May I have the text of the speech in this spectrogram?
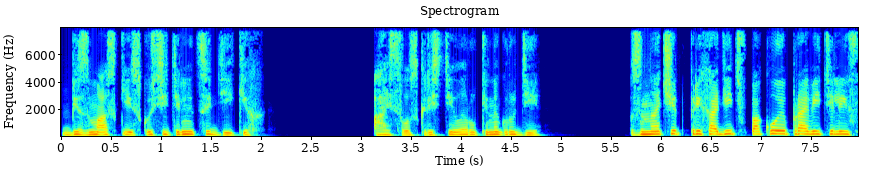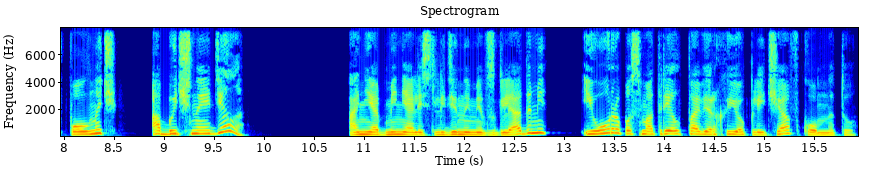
без маски искусительницы диких. Айсла скрестила руки на груди. Значит, приходить в покои правителей в полночь — обычное дело? Они обменялись ледяными взглядами, и Ора посмотрел поверх ее плеча в комнату.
